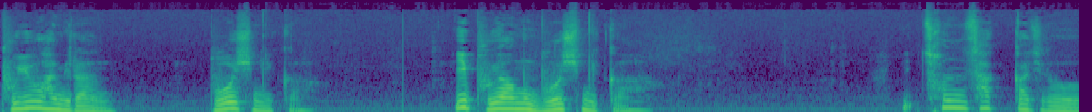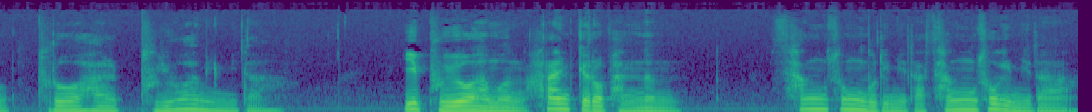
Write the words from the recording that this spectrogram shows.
부유함이란 무엇입니까? 이 부유함은 무엇입니까? 천사까지도 부러워할 부요함입니다. 이 부요함은 하나님께로 받는 상속물입니다. 상속입니다.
